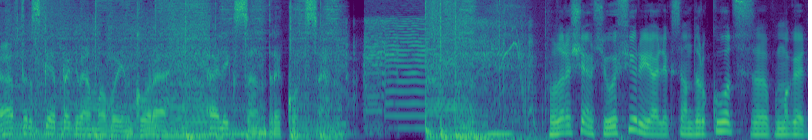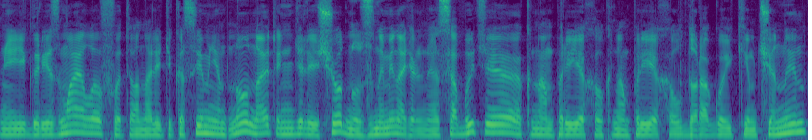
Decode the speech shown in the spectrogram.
Авторская программа военкора Александра Котца. Возвращаемся в эфир. Я Александр Коц. Помогает мне Игорь Измайлов. Это аналитика с именем. Но на этой неделе еще одно знаменательное событие. К нам приехал, к нам приехал дорогой Ким Чен Ын.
